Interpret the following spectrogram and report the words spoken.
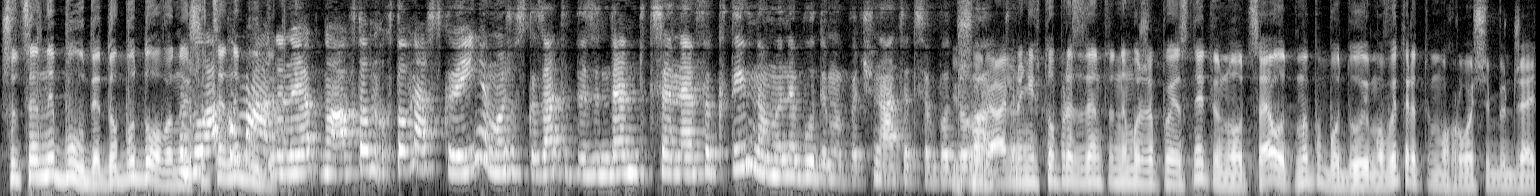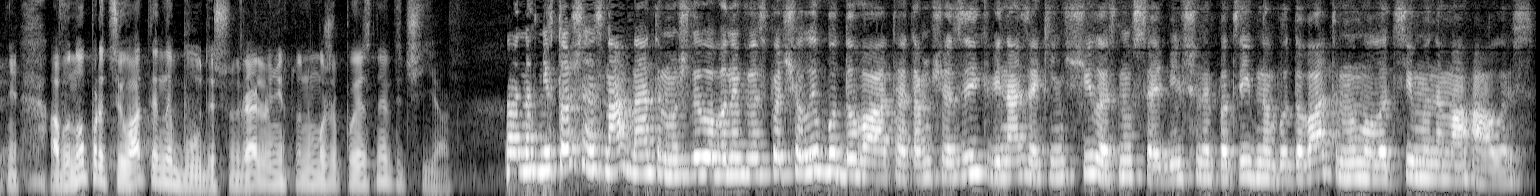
що це не буде добудовано, і що Була це не буде. ну як ну а хто хто в нас в країні може сказати президенту, це неефективно, ми не будемо починати це І будувати. що реально ніхто президенту не може пояснити, ну це от ми побудуємо, витратимо гроші бюджетні, а воно працювати не буде. Що реально ніхто не може пояснити, чи як. Ну, ніхто ж не знав, знаєте, можливо, вони розпочали будувати, а там через рік війна закінчилась, ну все, більше не потрібно будувати, ми молодці, ми намагались.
